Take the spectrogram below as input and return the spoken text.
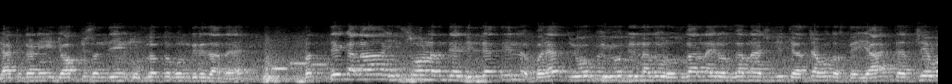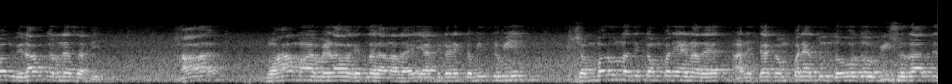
या ठिकाणी जॉबची संधी उपलब्ध करून दिली जात आहे. प्रत्येकाला ही सुवर्ण संधी आहे जिल्ह्यातील बऱ्याच युवक युवतींना जो रोजगार नाही रोजगार नाही अशी जी चर्चा होत असते या चर्चेवर विराम करण्यासाठी हा महामेळावा घेतला जाणार आहे. या ठिकाणी कमीत कमी शंभरहून अधिक कंपन्या येणार आहेत आणि त्या कंपन्यातून जवळजवळ वीस हजार ते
